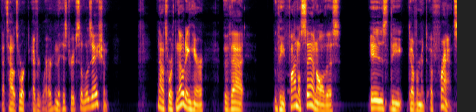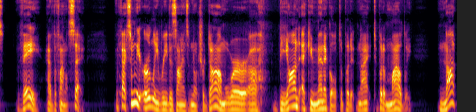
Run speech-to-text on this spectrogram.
That's how it's worked everywhere in the history of civilization. Now, it's worth noting here that the final say on all this is the government of France. They have the final say. In fact, some of the early redesigns of Notre Dame were uh, beyond ecumenical, to put it ni- to put it mildly not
